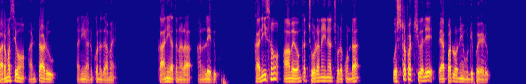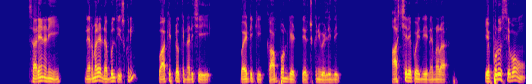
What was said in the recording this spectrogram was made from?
పరమశివం అంటాడు అని అనుకున్నదామె. కాని అతనలా అనలేదు. కనీసం ఆమె వంక చూడనైనా చూడకుండా ఉష్ట్రపక్షి వలె పేపర్లోనే ఉండిపోయాడు. సరేనని నిర్మలే డబ్బులు తీసుకుని వాకిట్లోకి నడిచి బయటికి కాంపౌండ్ గేట్ తెరుచుకుని వెళ్ళింది. ఆశ్చర్యపోయింది నిర్మల. ఎప్పుడూ శివం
